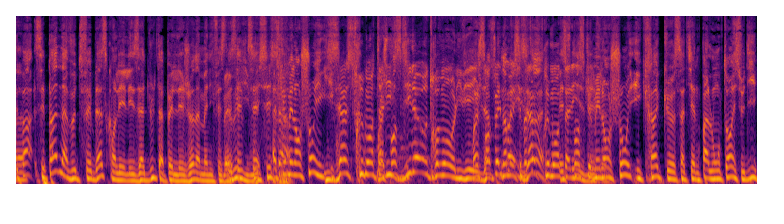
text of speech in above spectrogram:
c'est pas, c'est pas un aveu de faiblesse quand les, les adultes appellent les jeunes à manifester. Ben oui, C'est- que Mélenchon, il, il- Ils instrumentalisent. Moi, Dis-le autrement, Olivier. Moi, ils je pense, appellent non, pas, mais c'est ils pas instrumentalisent. je pense que. Mélenchon, il craint que ça tienne pas longtemps. Il se dit,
